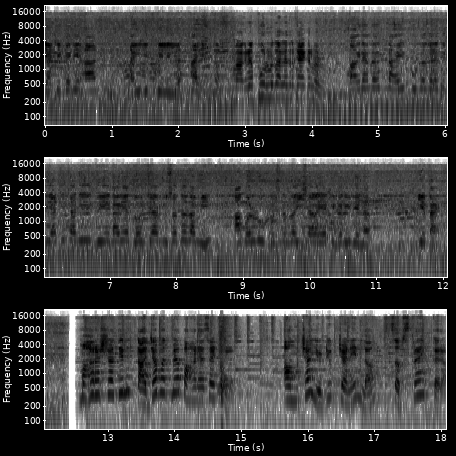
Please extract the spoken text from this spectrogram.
या ठिकाणी आज आयोजित केलेलं आहे. मागण्या पूर्ण झाल्या तर काय करणार? मागण्यानं नाही पूर्ण झालं तर या ठिकाणी येणाऱ्या दोन चार दिवसातच आम्ही आमरण उपोषणाचा इशारा या ठिकाणी देण्यात येत आहे. महाराष्ट्रातील ताज्या बातम्या पाहण्यासाठी आमच्या यूट्यूब चॅनेलला सबस्क्राईब करा.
